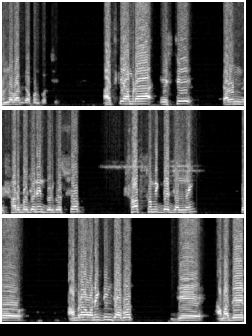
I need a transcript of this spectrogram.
ধন্যবাদ জ্ঞাপন করছি। আজকে আমরা এসছি কারণ সর্বজনীন দুর্গোৎসব সব শ্রমিকদের জন্যই। তো আমরা অনেকদিন যাবত যে আমাদের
